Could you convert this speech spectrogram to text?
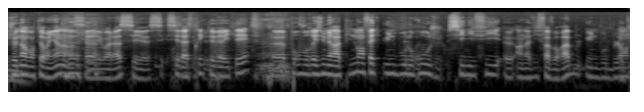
Je n'invente rien, hein, c'est voilà, c'est la stricte vérité. Euh, pour vous résumer rapidement, en fait, une boule rouge signifie euh, un avis favorable, une boule blanche,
